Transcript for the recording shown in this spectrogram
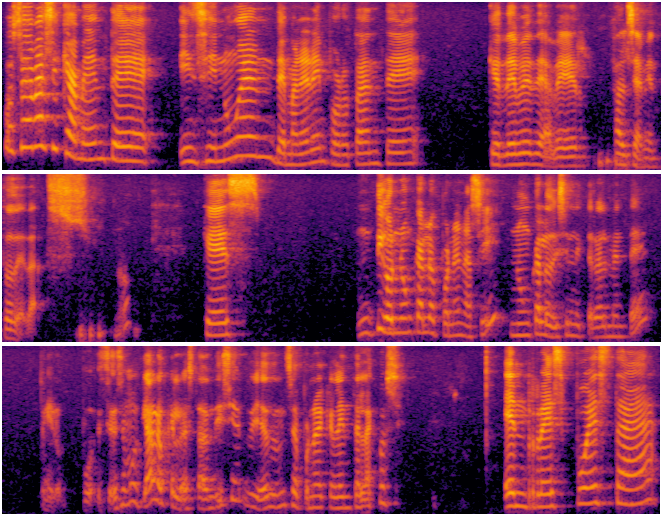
O sea, básicamente insinúan de manera importante que debe de haber falseamiento de datos, ¿no? Que es, digo, nunca lo ponen así, nunca lo dicen literalmente, pero pues es muy claro que lo están diciendo y es donde se pone caliente la cosa. En respuesta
